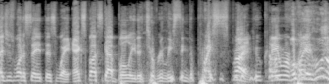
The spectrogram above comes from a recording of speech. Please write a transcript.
I just want to say it this way: Xbox got bullied into releasing the prices for right. that new They were Okay, playing hold on,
